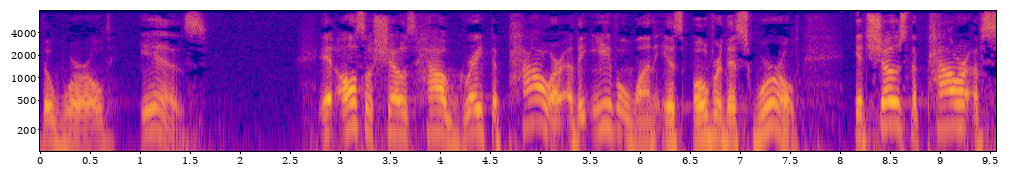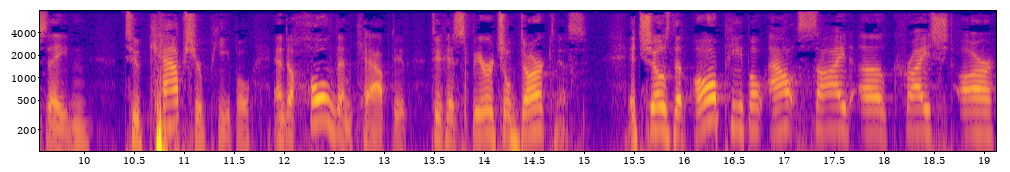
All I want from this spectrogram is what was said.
the world is. It also shows how great the power of the evil one is over this world. It shows the power of Satan to capture people and to hold them captive to his spiritual darkness. It shows that all people outside of Christ are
